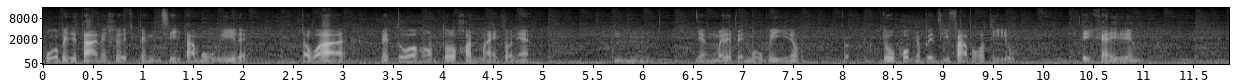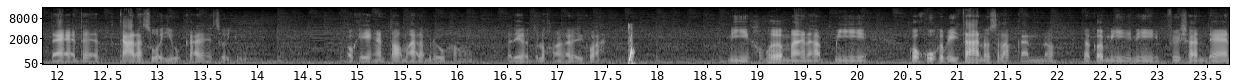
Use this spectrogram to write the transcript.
คูกับเบจิต้านี่คือจะเป็นสีตามมูวี่เลย แต่ว่าในตัวของตัวละครใหม่ตัวเนี้ยอืมยังไม่ได้เป็นมูวี่เนาะดูผมยังเป็นสีฟ้าปกติอยู่ ติดแค่นิดนึง แต่แต่การ์ดสวยอยู่การ์ดสวยอยู่ โอเค งั้นต่อมาเรามาดูของระเอียดตัวละครกันเลยดีกว่า นี่เขาเพิ่มมานะครับ มีโกคูกับบจิต้าโนสลับกันเนาะ แล้วก็มีนี่ฟิวชั่นแดน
